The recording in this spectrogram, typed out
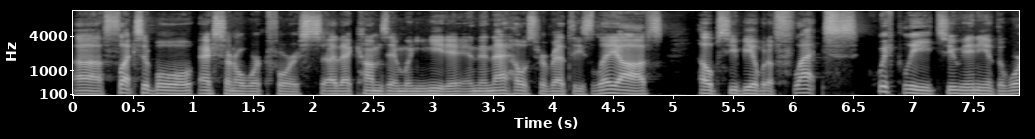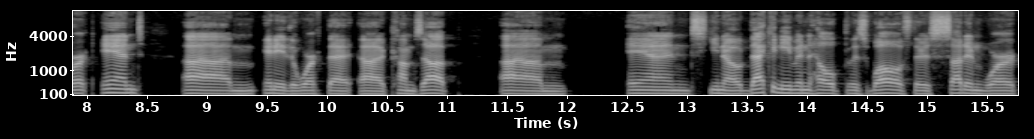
uh, flexible external workforce uh, that comes in when you need it, and then that helps prevent these layoffs. Helps you be able to flex quickly to any of the work and um, any of the work that uh, comes up. Um, and you know that can even help as well if there's sudden work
